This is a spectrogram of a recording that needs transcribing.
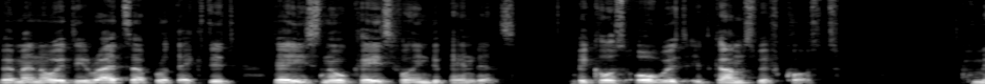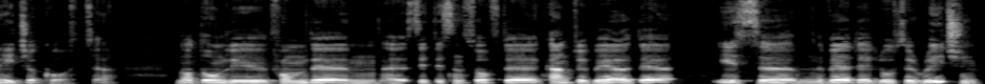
where minority rights are protected, there is no case for independence because always it comes with costs, major costs. Yeah? Not only from the um, uh, citizens of the country where there is um, where they lose a region,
